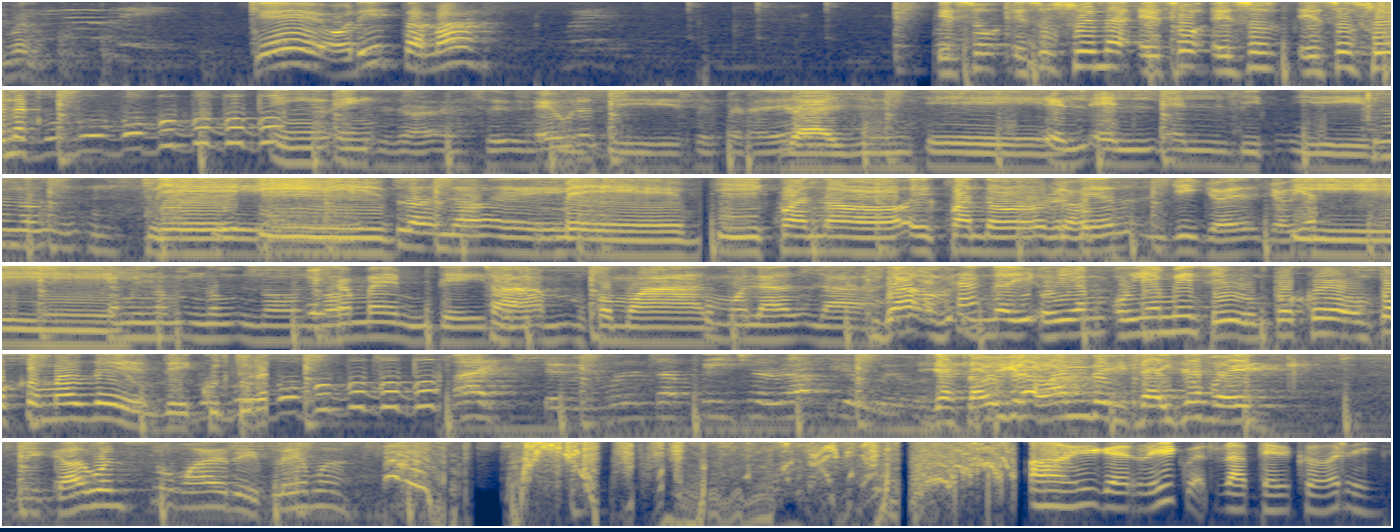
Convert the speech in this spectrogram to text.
Bueno. ¿Qué? Ahorita, ma. Eso, eso suena, eso, eso, eso suena en, en Euros. y se espera Ya, y El, el, el beat y. no, no, y, y, lo- lo, eh, Me. y cuando y cuando yo, yo, yo, yo había Y. a mí no no no, no me- de, O sea, de- como a. como la, la ¿Sí, Bueno, obviamente un poco un poco más de, de cultura. Mike, terminemos esta pinche rápido, weón. Ya estaba grabando y ahí se fue. Cago en su madre, plema. Ay, qué rico el rap del core.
